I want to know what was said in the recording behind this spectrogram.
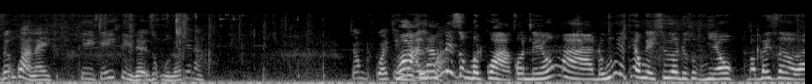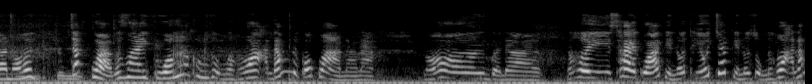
dưỡng quả này thì cái tỷ lệ dụng của nó thế nào? Trong quá trình họa lắm mới dùng một quả còn nếu mà đúng như theo ngày xưa được dụng nhiều. Mà bây giờ à, nó chắc quả nó dai cuống nó không dụng. Mà họa lắm thì có quả nào là nó gọi là nó hơi sai quá thì nó thiếu chất thì nó dụng họa lắm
